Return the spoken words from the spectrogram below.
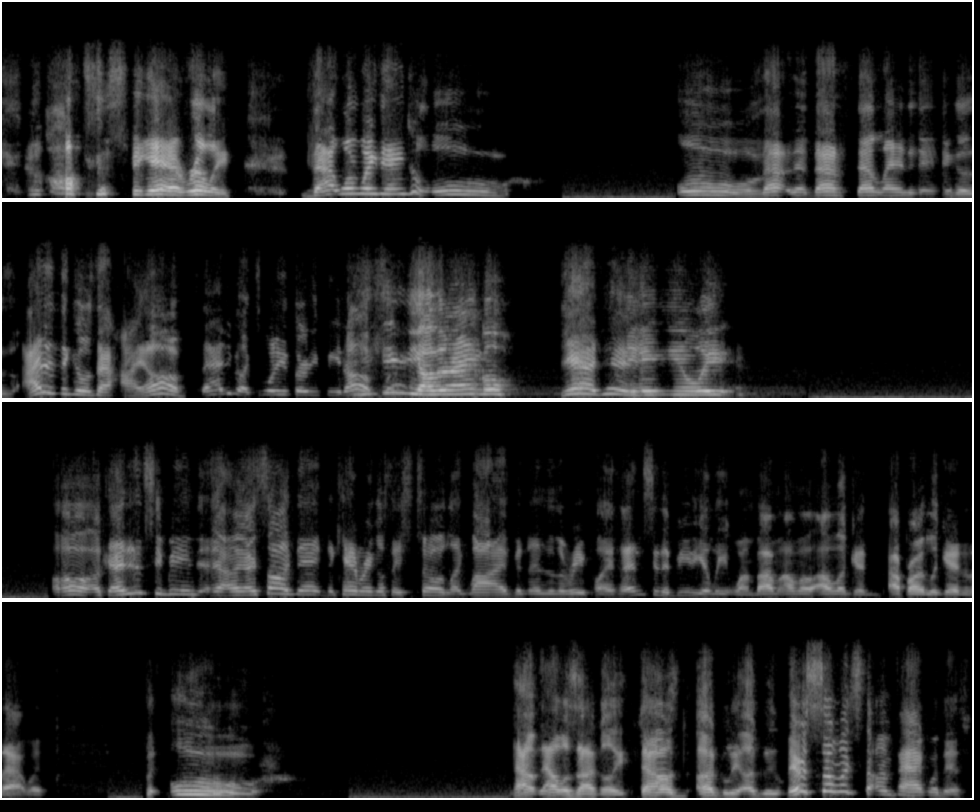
off the yeah, really. That one winged angel, ooh. Ooh, that that that, that landing goes. I didn't think it was that high up. That had to be like 20, 30 feet up. you see the other angle? Yeah, I did. Being elite. Oh, okay. I didn't see being. I I saw the, the camera angles they showed like live and then the replays. I didn't see the BD Elite one, but I'm, I'm I'll look at. I'll probably look into that one. But ooh, that that was ugly. That was ugly, ugly. There's so much to unpack with this.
